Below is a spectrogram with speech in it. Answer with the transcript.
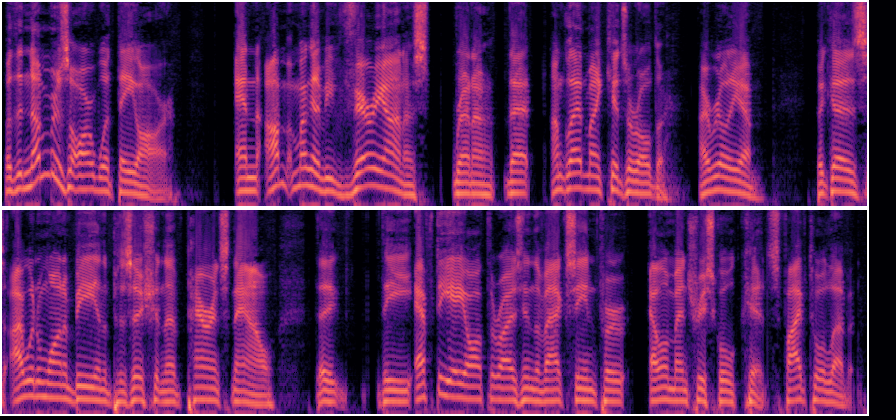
But the numbers are what they are. And I'm, I'm going to be very honest, Rena, that I'm glad my kids are older. I really am. Because I wouldn't want to be in the position that parents now, the, the FDA authorizing the vaccine for elementary school kids, 5 to 11.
